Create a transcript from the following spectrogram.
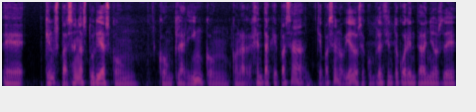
¿Qué nos pasa en Asturias con, con Clarín, con, con, la regenta? ¿Qué pasa, ¿Qué pasa en Oviedo? Se cumplen 140 años de,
